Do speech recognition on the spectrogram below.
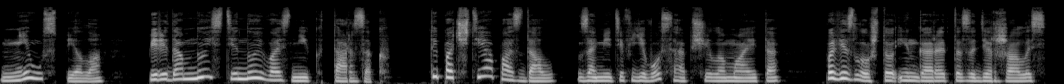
не успела. Передо мной стеной возник Тарзак. «Ты почти опоздал», — заметив его, сообщила Майта. «Повезло, что Ингаретта задержалась.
